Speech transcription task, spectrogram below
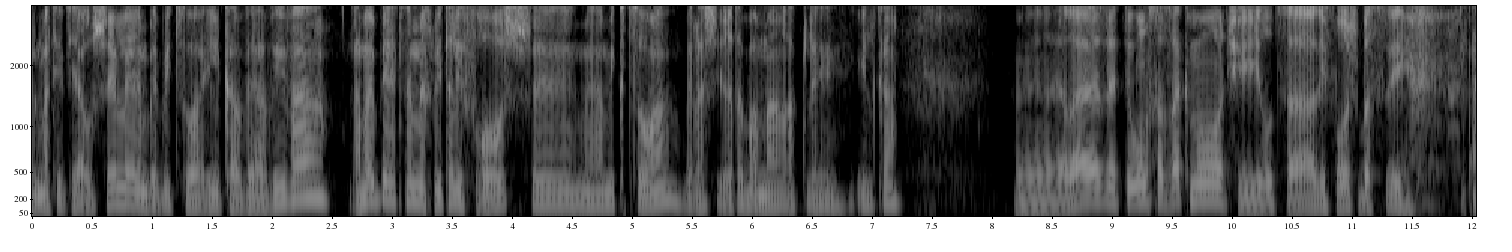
של מתתיהו שלם בביצוע אילקה ואביבה. למה היא בעצם החליטה לפרוש אה, מהמקצוע ולהשאיר את הבמה רק לאילקה? היה לה איזה טיעון חזק מאוד שהיא רוצה לפרוש בשיא.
